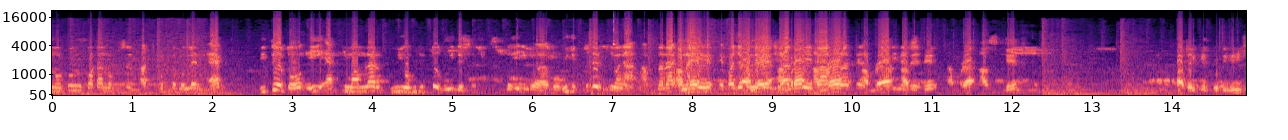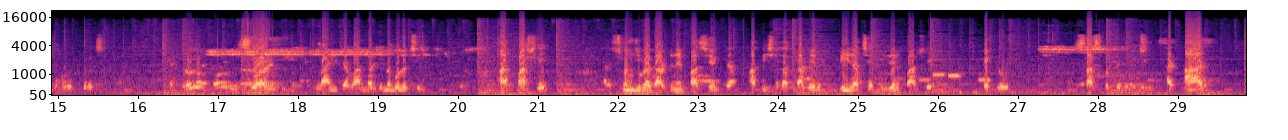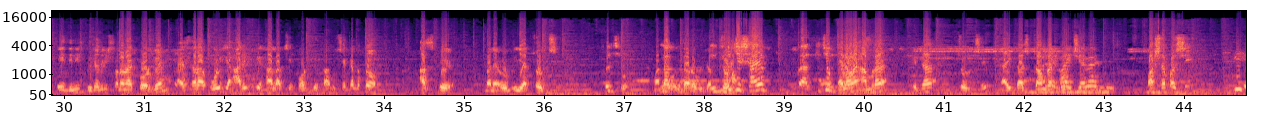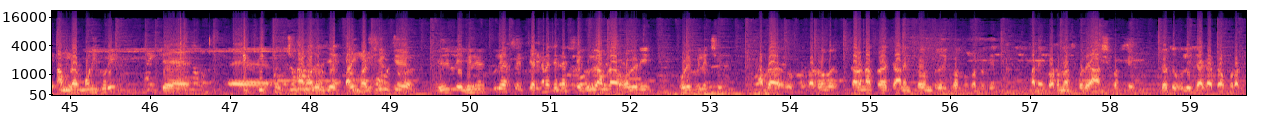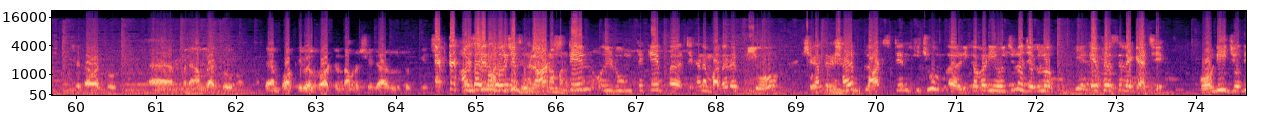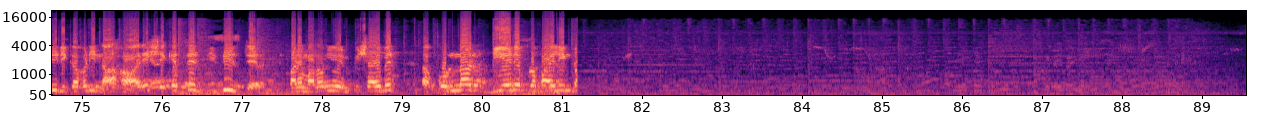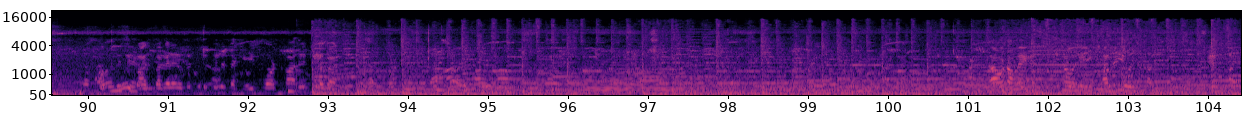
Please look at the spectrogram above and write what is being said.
নতুন কটা লোকের সার্চ করতে বললেন এক। দ্বিতীয়ত এই একই মামলার দুই অভিযুক্ত দুই দেশে তো এই অভিযুক্তদের মানে আপনারা আমরা? আজকে আমরা আজকে তাদেরকে দুটি জিনিস অনুরোধ করেছি। লাইনটা ভাঙার জন্য বলেছি আর পাশে সঞ্জীবা গার্ডেনের পাশে একটা হাতিশালা কাঠের ব্রিজ আছে ব্রিজের পাশে একটু সার্চ করতে বলেছি। আর- এই জিনিস দুইটা জিনিস ওনারা করবেন। এছাড়া ওই যে আরেকটি হাল আছে বর্জ্যকাল সেখানে তো আজকে মানে ইয়া চলছে। মানে সাহেব কিছু আমরা এটা চলছে এই কাজটা আমরা করছি। পাশাপাশি আমরা মনে করি যে আমাদের যে পারিপার্শ্বিক যে ডিজিটাল এভিডেন্স গুলি আছে যেখানে যেখানে সেগুলো আমরা অলরেডি করে ফেলেছি। আমরা ঘটনা- কারণ আপনারা জানেন তদন্তকারী কর্মকর্তাদের মানে ঘটনাস্থলের আশেপাশে যতগুলি জায়গাতে অপরাধ সেটাও একটু আহ, মানে আমরা একটু ওয়াকেবল হওয়ার জন্য আমরা সেই জায়গাগুলোতে গিয়েছি একটা কোয়েশ্চেন বলছি ব্লাড স্টেন ওই রুম থেকে আহ, যেখানে মার্ডারের পিও সেখান থেকে সাহেব ব্লাড স্টেন কিছু রিকভারি হয়েছিল যেগুলো এফএসএল এ গেছে? বডি যদি রিকভারি না হয় সেক্ষেত্রে ডিজিজ মানে মাননীয় এমপি সাহেবের কন্যার ডিএনএ প্রোফাইলিং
